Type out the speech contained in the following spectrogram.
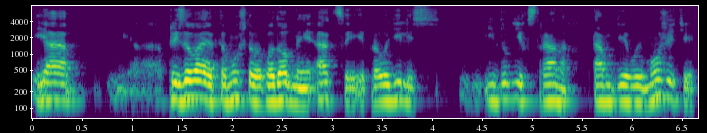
Я призываю к тому, чтобы подобные акции проводились и в других странах, там, где вы можете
